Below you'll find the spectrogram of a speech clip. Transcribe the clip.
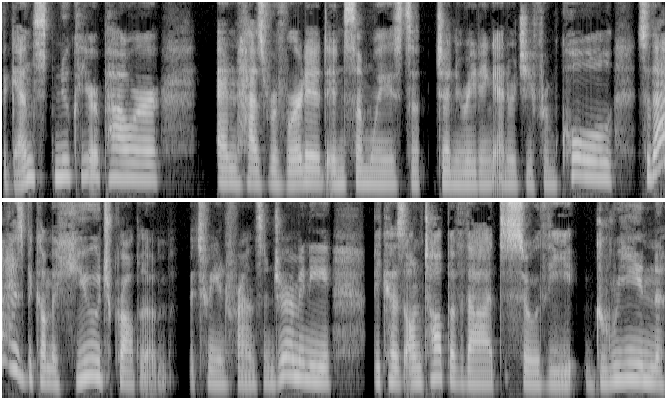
against nuclear power and has reverted in some ways to generating energy from coal. So that has become a huge problem between France and Germany because on top of that, so the green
